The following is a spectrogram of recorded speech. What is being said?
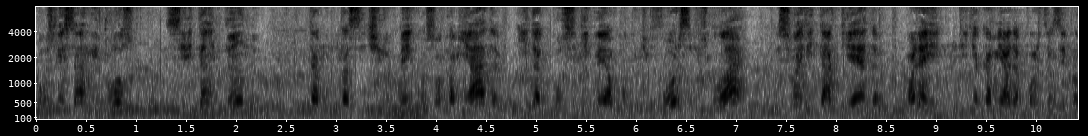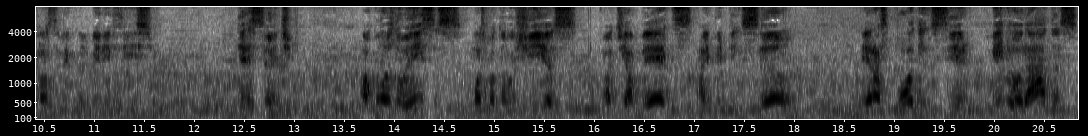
Vamos pensar no idoso, se ele está andando, está tá se sentindo bem com a sua caminhada, e ainda conseguir ganhar um pouco de força muscular, isso vai evitar a queda. Olha aí, o que a caminhada pode trazer para nós também como benefício. Interessante. Algumas doenças, algumas patologias, a diabetes, a hipertensão, elas podem ser melhoradas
